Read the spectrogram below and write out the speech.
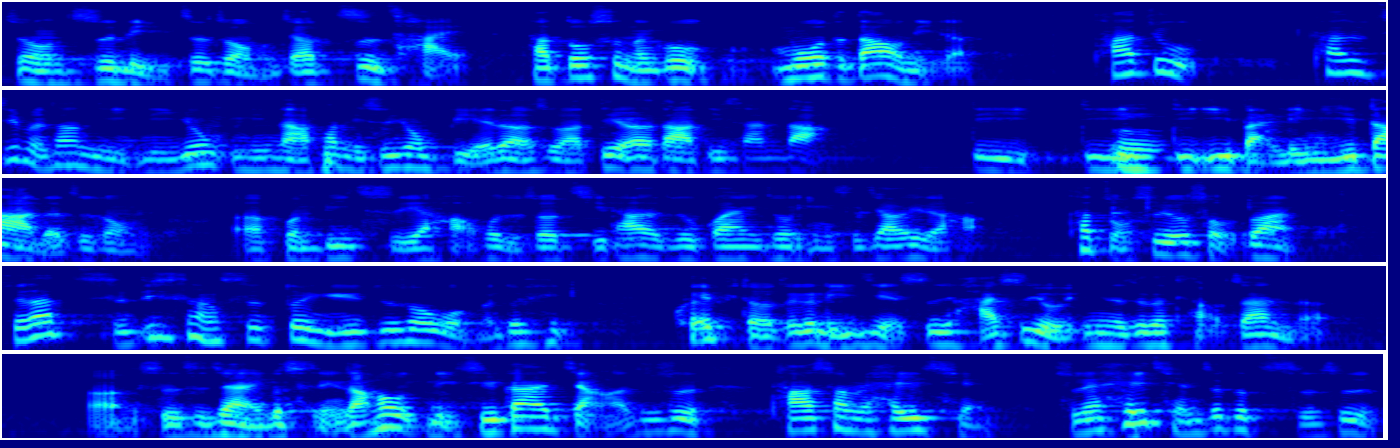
这种治理，这种叫制裁，它都是能够摸得到你的。它就它就基本上你你用你哪怕你是用别的是吧？第二大、第三大、第第第一百零一大的这种呃混币池也好，或者说其他的就关于这种隐私交易的好，它总是有手段。所以它实际上是对于就是说我们对 Crypto 这个理解是还是有一定的这个挑战的。呃，是是这样一个事情。然后你其实刚才讲了，就是它上面黑钱。首先，黑钱这个词是，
